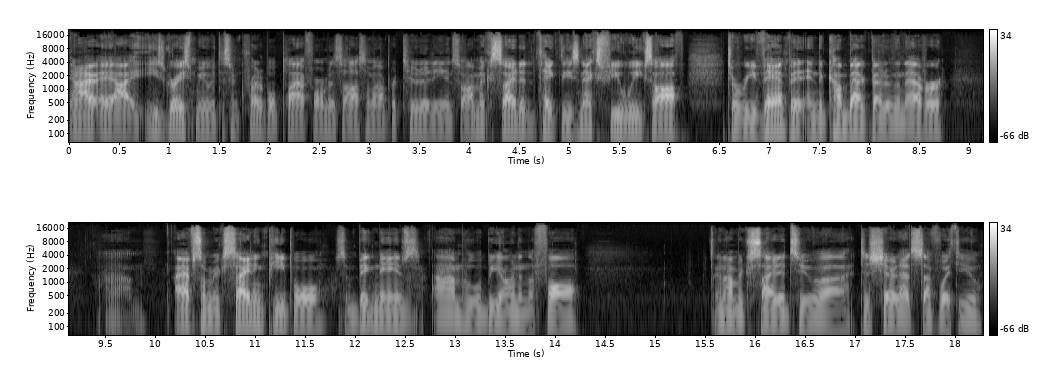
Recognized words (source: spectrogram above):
And I, I, he's graced me with this incredible platform, this awesome opportunity, and so I'm excited to take these next few weeks off to revamp it and to come back better than ever. Um, I have some exciting people, some big names um, who will be on in the fall and I'm excited to uh, to share that stuff with you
